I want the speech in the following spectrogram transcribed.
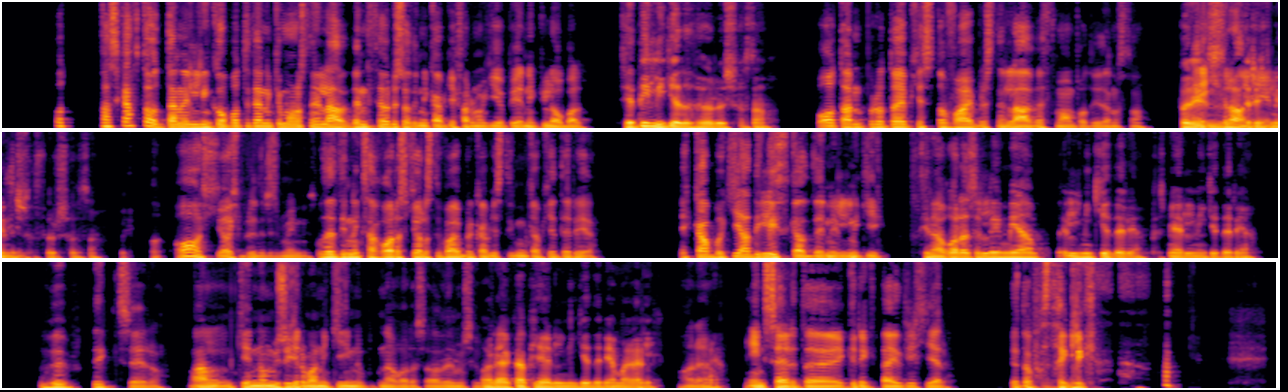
βασικά αυτό ήταν ελληνικό, οπότε ήταν και μόνο στην Ελλάδα. Δεν θεωρούσα ότι είναι κάποια εφαρμογή η οποία είναι global. Σε τι ηλικία το θεωρούσες αυτό; Όταν πρώτο έπιασε το Viber στην Ελλάδα, δεν θυμάμαι πότε ήταν αυτό. Πριν τρεις μήνες το θεωρούσα αυτό. Όχι, όχι πριν τρεις μήνες. Δεν την εξαγόρασε κιόλας στη Viber κάποια στιγμή κάποια εταιρεία. Ε, κάπου εκεί αντιλήφθηκα ότι δεν είναι ελληνική. Την αγόρασε, λέει, μια ελληνική εταιρεία. Πες μια ελληνική εταιρεία. Δεν, δεν ξέρω. Αν και νομίζω γερμανική είναι που την αγόρασε, αλλά δεν είμαι σίγουρος. Ωραία, κάποια ελληνική εταιρεία μεγάλη. Ωραία. Ωραία. Insert uh, Greek title here. Και το πω στα αγγλικά.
